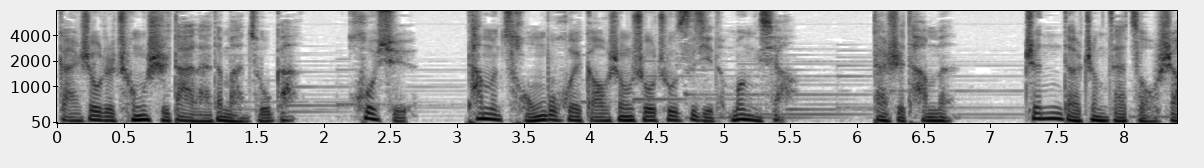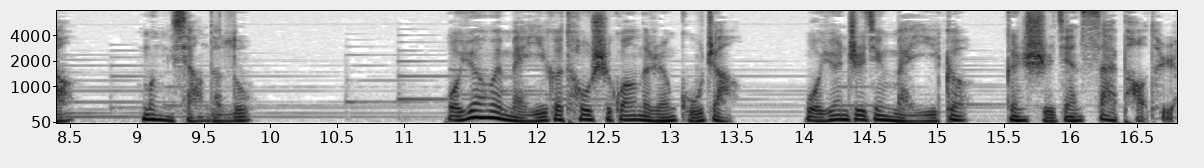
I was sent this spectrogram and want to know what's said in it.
感受着充实带来的满足感。或许他们从不会高声说出自己的梦想，但是他们真的正在走上。梦想的路，我愿为每一个偷时光的人鼓掌，我愿致敬每一个跟时间赛跑的人。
